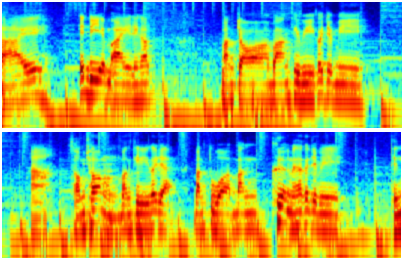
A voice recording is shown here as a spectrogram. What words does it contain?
สาย HDMI นะครับ บางจอบางทีวีก็จะมีอ่าสองช่อง บางทีวีก็จะบางตัวบางเครื่องนะครับก็จะมีถึง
